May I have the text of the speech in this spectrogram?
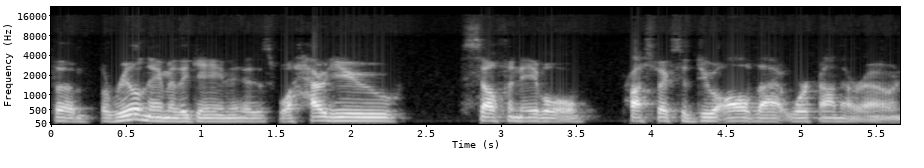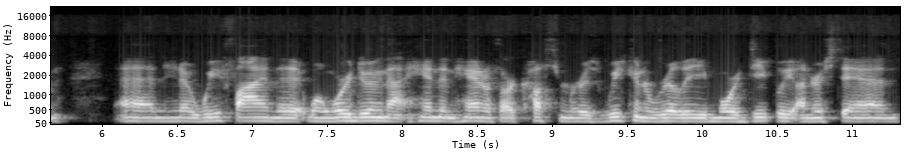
the, the real name of the game is, well, how do you self enable prospects to do all of that work on their own? And, you know, we find that when we're doing that hand in hand with our customers, we can really more deeply understand,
